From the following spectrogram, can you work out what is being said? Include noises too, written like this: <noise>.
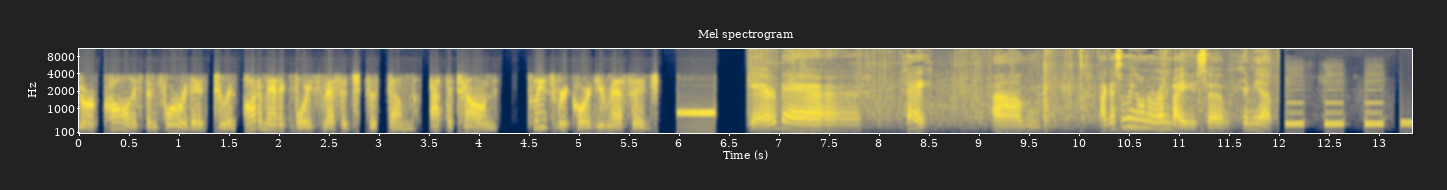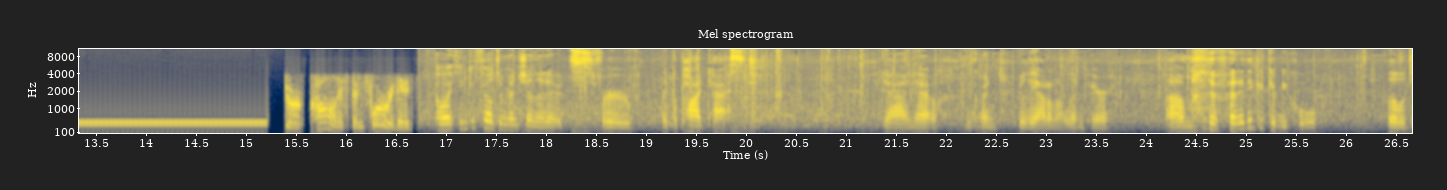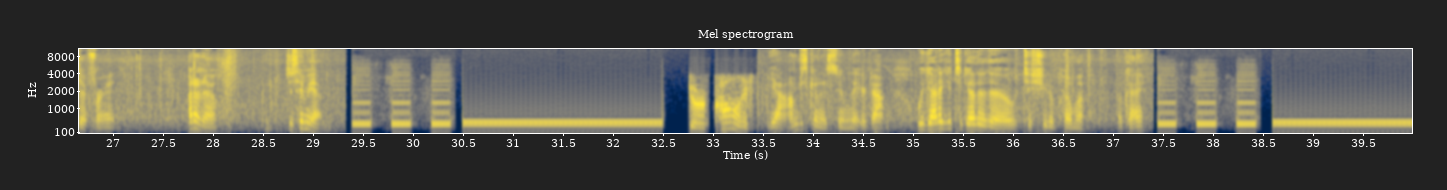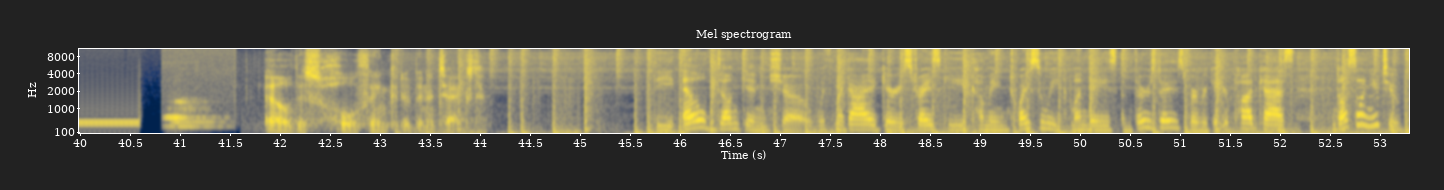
Your call has been forwarded to an automatic voice message system. At the tone, please record your message. Gare Bear. Hey, um, I got something I want to run by you, so hit me up. Your call has been forwarded. Oh, I think I failed to mention that it's for like a podcast. Yeah, I know. I'm going really out on a limb here. Um, <laughs> but I think it could be cool. A little different. I don't know. Just hit me up. Your call has Yeah, I'm just going to assume that you're down. We got to get together, though, to shoot a promo, okay? Elle, this whole thing could have been a text. The Elle Duncan Show with my guy, Gary Striewski, coming twice a week, Mondays and Thursdays, wherever you get your podcasts, and also on YouTube.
